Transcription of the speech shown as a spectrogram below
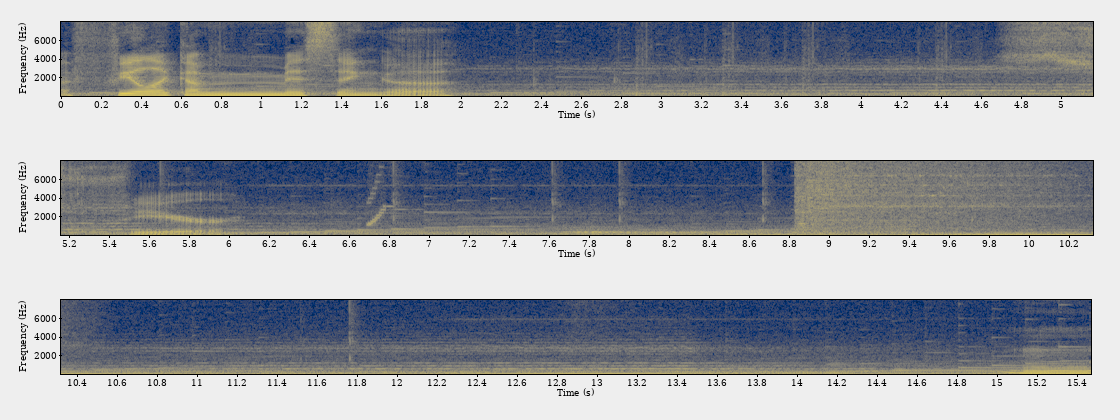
I feel like I'm missing a... sphere. Mm.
